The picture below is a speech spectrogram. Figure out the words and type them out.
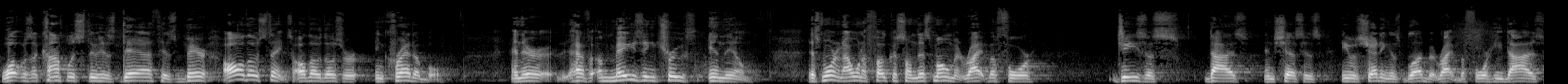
what was accomplished through his death, his burial, all those things, although those are incredible. And they have amazing truth in them. This morning, I want to focus on this moment right before Jesus dies and sheds his, he was shedding his blood, but right before he dies,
